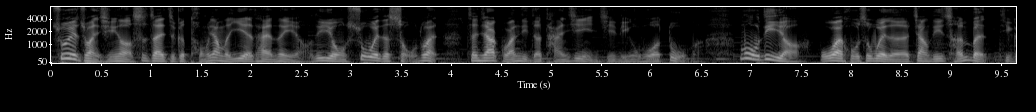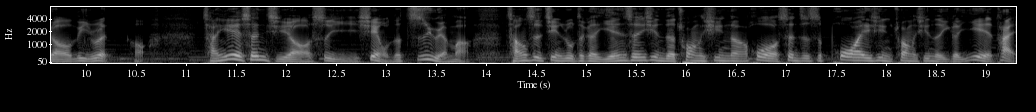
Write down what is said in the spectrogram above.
数位转型啊，是在这个同样的业态内啊，利用数位的手段增加管理的弹性以及灵活度嘛。目的啊，不外乎是为了降低成本、提高利润。好，产业升级啊，是以现有的资源嘛，尝试进入这个延伸性的创新啊，或甚至是破坏性创新的一个业态，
